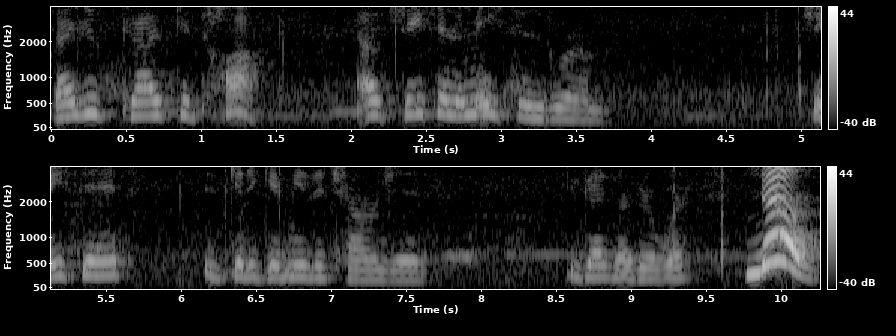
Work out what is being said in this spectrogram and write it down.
Now you guys can talk. That's Jason and Mason's room. Jason is gonna give me the challenges. You guys are gonna work. No!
